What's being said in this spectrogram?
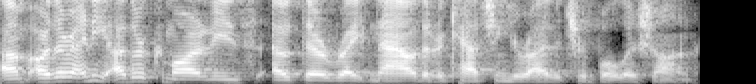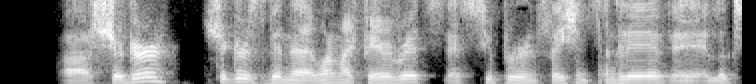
Um, are there any other commodities out there right now that are catching your eye that you're bullish on? Uh, sugar. Sugar has been uh, one of my favorites. It's super inflation sensitive. It, looks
